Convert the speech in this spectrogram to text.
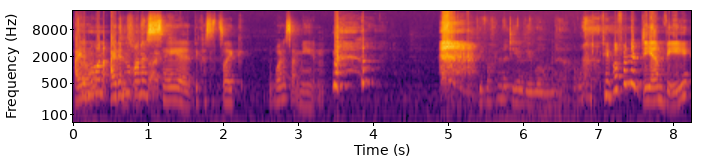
I didn't want I didn't want to say it because it's like what does that mean? People from the DMV will know. People from the DMV,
